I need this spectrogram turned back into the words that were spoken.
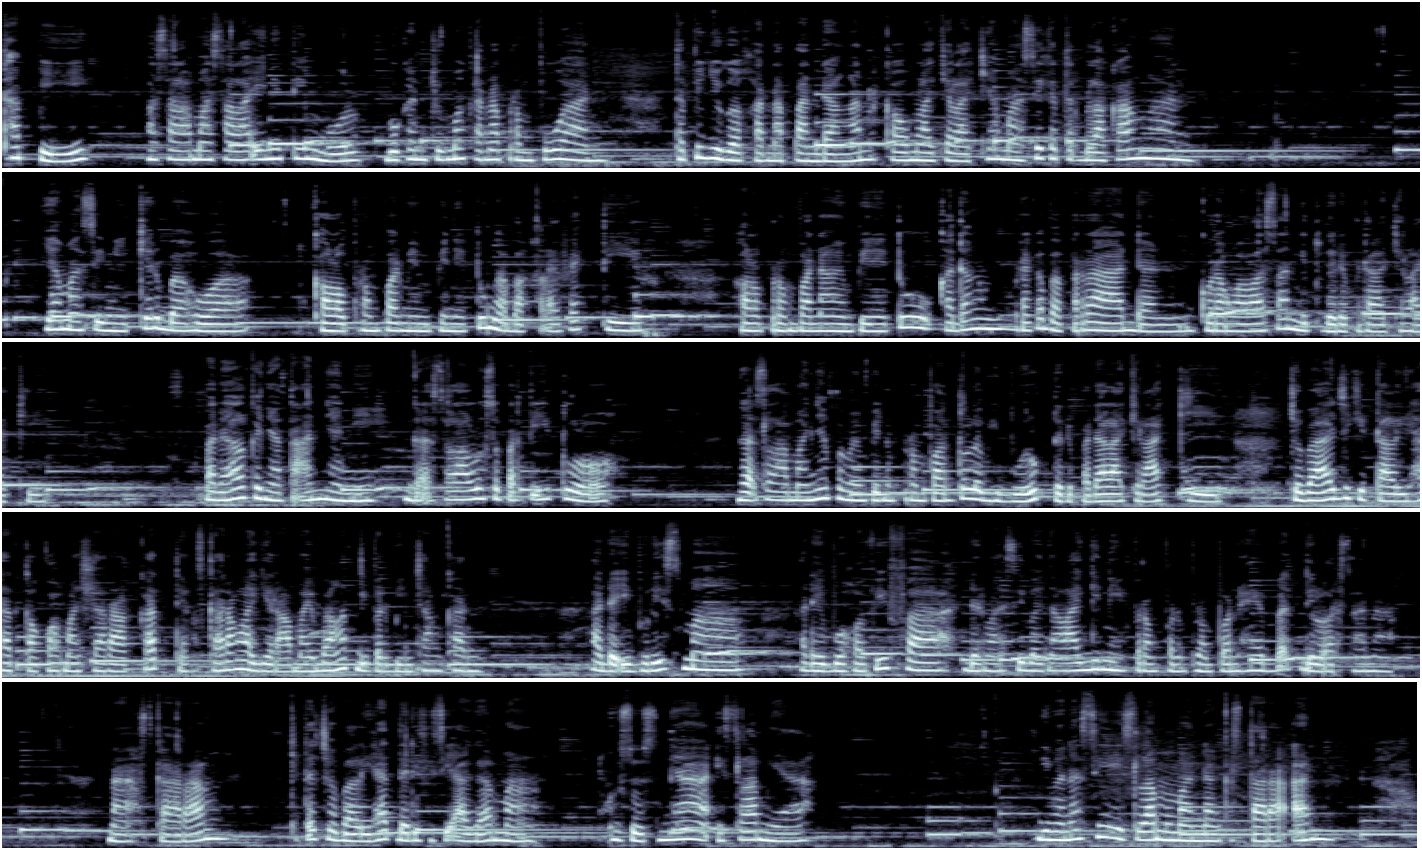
Tapi Masalah-masalah ini timbul bukan cuma karena perempuan, tapi juga karena pandangan kaum laki-laki yang masih keterbelakangan. Yang masih mikir bahwa kalau perempuan mimpin itu nggak bakal efektif. Kalau perempuan yang mimpin itu kadang mereka baperan dan kurang wawasan gitu daripada laki-laki. Padahal kenyataannya nih, nggak selalu seperti itu loh. Gak selamanya pemimpin perempuan tuh lebih buruk daripada laki-laki. Coba aja kita lihat tokoh masyarakat yang sekarang lagi ramai banget diperbincangkan. Ada Ibu Risma, ada Ibu Khofifah, dan masih banyak lagi nih perempuan-perempuan hebat di luar sana. Nah, sekarang kita coba lihat dari sisi agama, khususnya Islam ya. Gimana sih Islam memandang kesetaraan?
